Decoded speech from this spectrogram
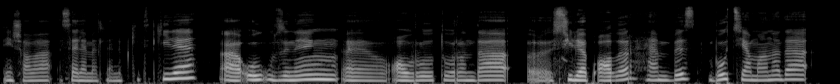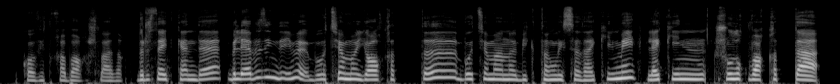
иншалла сәламәтләнеп китеп килә. Ул үзенең авыру турында сөйләп алыр һәм без бу теманы да ковидка багышладык. Дөрес әйткәндә беләбез инде бу тема ялкыт бу теманы бик тыңлыйсы да килмәй ләкин шул ук вакытта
